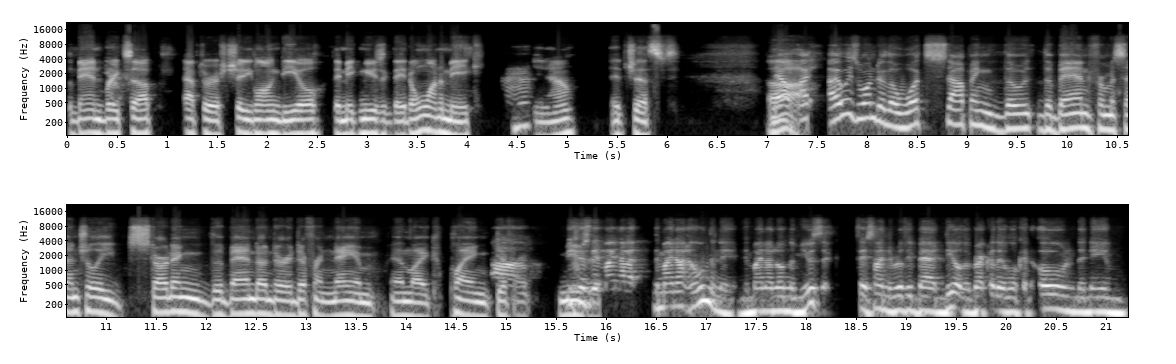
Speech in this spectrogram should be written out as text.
The band breaks up after a shitty long deal. They make music they don't want to make. Mhm. You know, it just. Now ah. I, I always wonder though what's stopping the the band from essentially starting the band under a different name and like playing Uh, different Because they might not they might not own the name. They might not own the music. If they signed a really bad deal, the record label could own the name.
